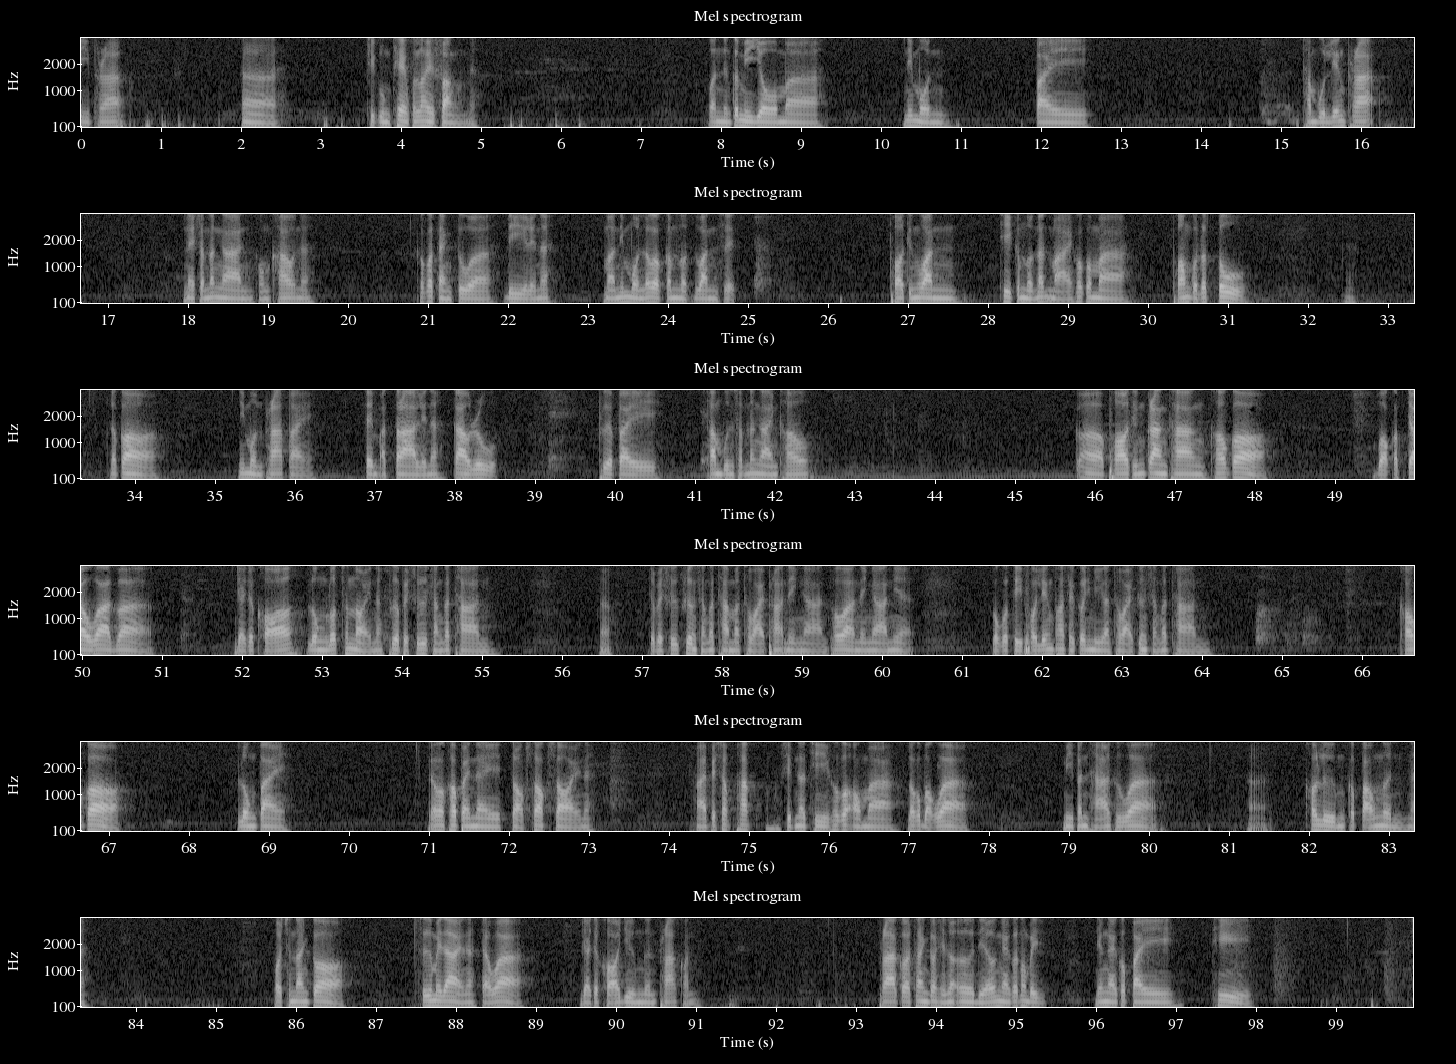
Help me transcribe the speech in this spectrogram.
มีพระที่กรุงเทพเขาเล่าให้ฟังนะวันหนึ่งก็มีโยมมานิมนต์ไปทำบุญเลี้ยงพระในสำนักงงานของเขานะเขาก็แต่งตัวดีเลยนะ มานิมนต์แล้วก็กำหนดวันเสร็จ พอถึงวันที่กำหนดนัดหมายเขาก็มา พร้อมกับรถตู้ แล้วก็นิมนต์พระไป เต็มอัตราเลยนะเก้ารูป เพื่อไปทำบุญสำนักงงานเขาก็พอถึงกลางทางเขาก็บอกกับเจ้าวาดว่า อยากจะขอลงรถสักหน่อยนะ เพื่อไปซื้อสังฆทาน จะไปซื้อเครื่องสังฆทานมาถวายพระในงาน เพราะว่าในงานเนี่ย ปกติพอเลี้ยงพระเสร็จก็จะมีการถวายเครื่องสังฆทานเขาก็ลงไป แล้วก็เข้าไปในตอกซอกซอยนะหายไปสักพักสิบนาทีเขาก็ออกมา แล้วก็บอกว่ามีปัญหาคือว่าเขาลืมกระเป๋าเงินนะ เพราะฉะนั้นก็ ซื้อไม่ได้นะ แต่ว่าอยากจะขอยืมเงินพระก่อน พระก็ท่านก็เห็นว่าเออเดี๋ยวไงก็ต้องไปยังไงก็ไปที่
